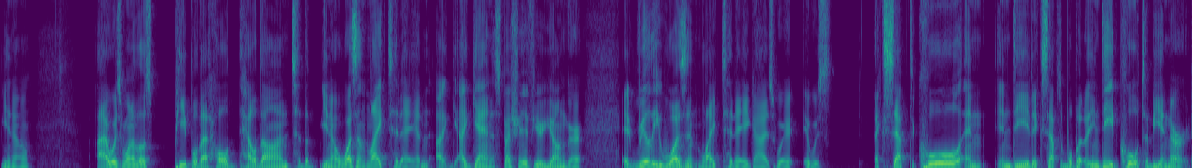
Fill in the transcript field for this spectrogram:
You know, I was one of those people that hold held on to the. You know, wasn't like today. And uh, again, especially if you're younger, it really wasn't like today, guys, where it was accept cool and indeed acceptable, but indeed cool to be a nerd.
